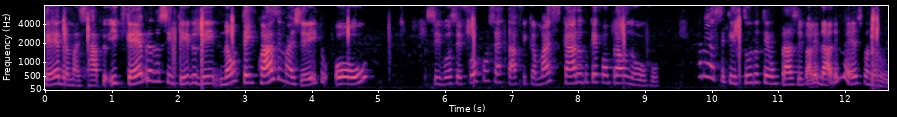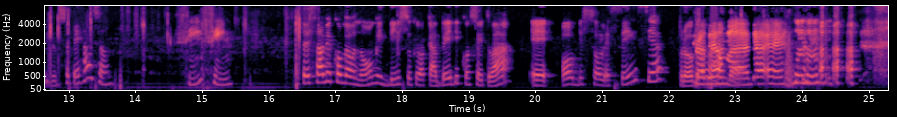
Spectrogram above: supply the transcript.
quebra mais rápido. E quebra no sentido de não tem quase mais jeito, ou se você for consertar, fica mais caro do que comprar o novo. Parece que tudo tem um prazo de validade mesmo, Ana Luísa. Você tem razão. Sim, sim. Você sabe como é o nome disso que eu acabei de conceituar? É obsolescência programada. Programada, é.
